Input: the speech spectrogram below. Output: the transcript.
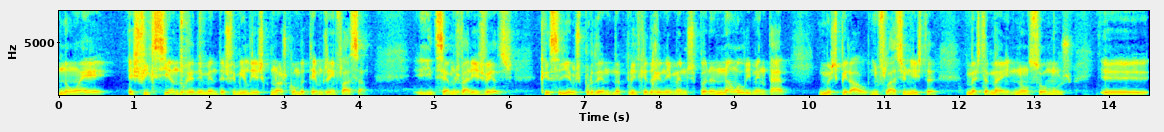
Não é asfixiando o rendimento das famílias que nós combatemos a inflação. E dissemos várias vezes que seríamos por dentro na política de rendimentos para não alimentar uma espiral inflacionista, mas também não somos, eh,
